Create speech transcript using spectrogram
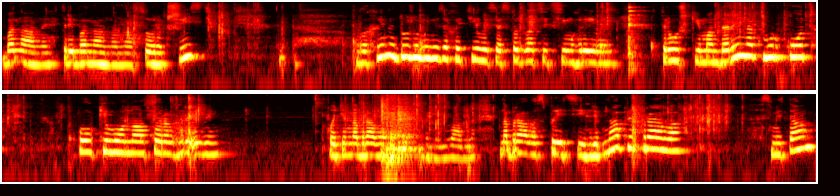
Банани, 3 банани на 46. Лохини дуже мені захотілося, 127 гривень. Трошки мандаринок муркот, полкіло на 40 гривень. Потім набрала, блін, ладно, набрала спеції грибна приправа, сметан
